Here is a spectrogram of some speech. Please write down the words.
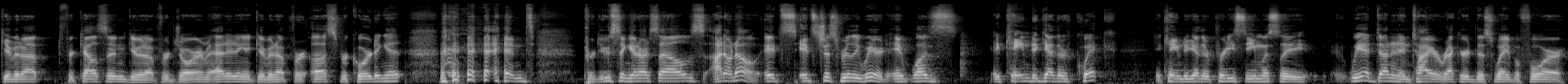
give it up for Kelson, give it up for Joram editing it, give it up for us recording it. and producing it ourselves. I don't know. It's it's just really weird. It was it came together quick. It came together pretty seamlessly. We had done an entire record this way before,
